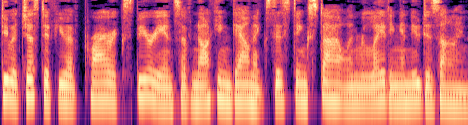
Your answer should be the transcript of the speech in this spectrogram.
do it just if you have prior experience of knocking down existing style and relating a new design.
